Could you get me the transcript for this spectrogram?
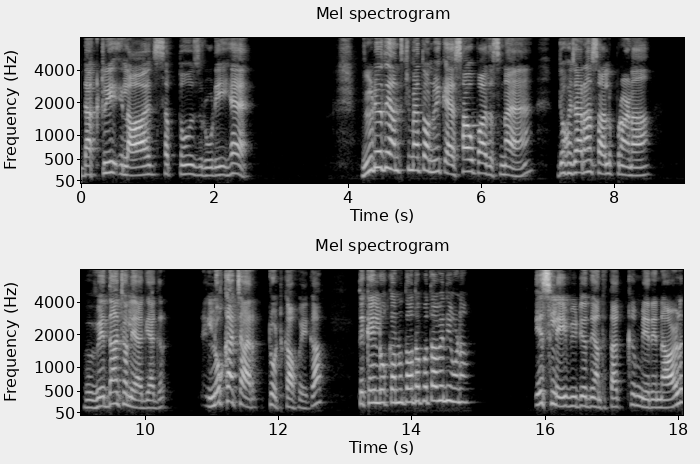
ਡਾਕਟਰੀ ਇਲਾਜ ਸਭ ਤੋਂ ਜ਼ਰੂਰੀ ਹੈ। ਵੀਡੀਓ ਦੇ ਅੰਤ 'ਚ ਮੈਂ ਤੁਹਾਨੂੰ ਇੱਕ ਐਸਾ ਉਪਾਅ ਦੱਸਣਾ ਹੈ, ਜੋ ਹਜ਼ਾਰਾਂ ਸਾਲ ਪੁਰਾਣਾ ਵੇਦਾਂ 'ਚੋਂ ਲਿਆ ਗਿਆ ਗ੍ਰ- ਲੋਕਾਚਾਰ ਟੋਟਕਾ ਹੋਏਗਾ। ਤੇ ਕਈ ਲੋਕਾਂ ਨੂੰ ਤਾਂ ਉਹਦਾ ਪਤਾ ਵੀ ਨਹੀਂ ਹੋਣਾ। ਇਸ ਲਈ ਵੀਡੀਓ ਦੇ ਅੰਤ ਤੱਕ ਮੇਰੇ ਨਾਲ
